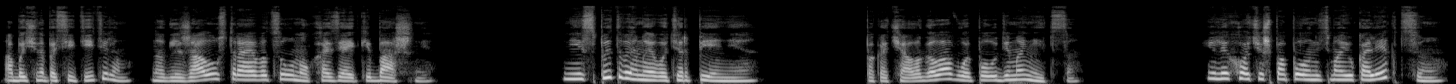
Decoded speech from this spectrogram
Обычно посетителям надлежало устраиваться у ног хозяйки башни. «Не испытывай моего терпения», — покачала головой полудемоница. «Или хочешь пополнить мою коллекцию?»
